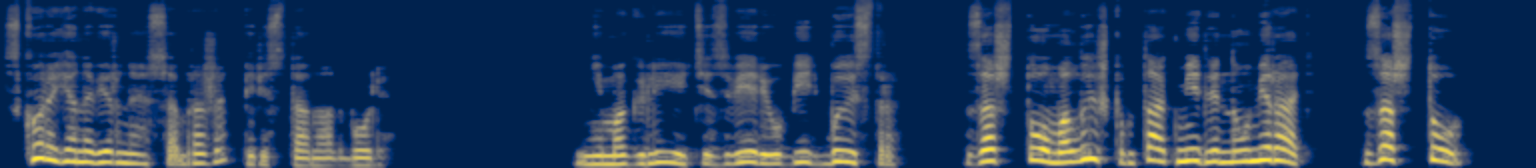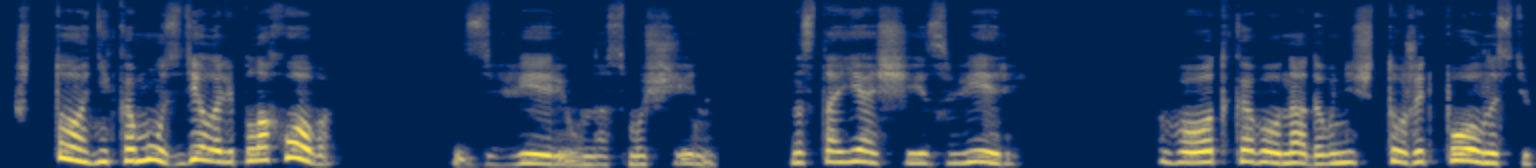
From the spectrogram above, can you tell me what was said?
Скоро я, наверное, соображать перестану от боли. Не могли эти звери убить быстро. За что малышкам так медленно умирать? За что? Что они кому сделали плохого? Звери у нас мужчины. Настоящие звери. Вот кого надо уничтожить полностью,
